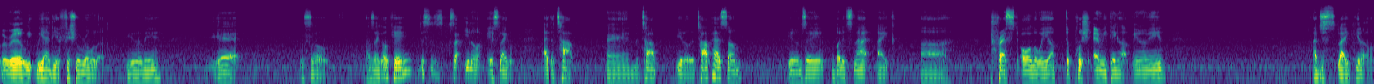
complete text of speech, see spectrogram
For real, we we had the official roller. You know what I mean? Yeah. So I was like, okay, this is you know, it's like at the top, and the top, you know, the top has some. You know what I'm saying? But it's not like. uh pressed all the way up to push everything up. You know what I mean? I just like you know,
